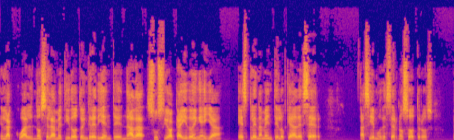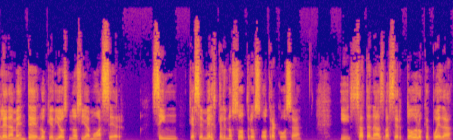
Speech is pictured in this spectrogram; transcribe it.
en la cual no se le ha metido otro ingrediente, nada sucio ha caído en ella, es plenamente lo que ha de ser. Así hemos de ser nosotros, plenamente lo que Dios nos llamó a ser, sin que se mezcle en nosotros otra cosa. y Satanás va a hacer todo lo que pueda,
